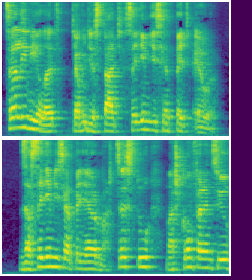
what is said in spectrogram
Celý výlet ťa bude stať 75 eur. Za 75 eur máš cestu, máš konferenciu,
